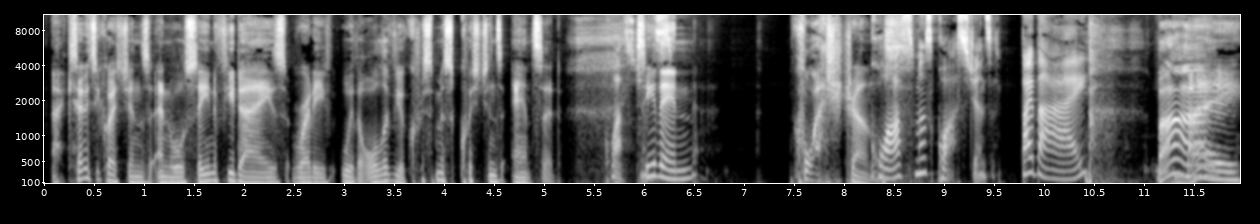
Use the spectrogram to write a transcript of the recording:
Okay. Send us your questions, and we'll see you in a few days, ready with all of your Christmas questions answered. Questions. See you then. Questions. Christmas questions. Bye bye. Bye.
